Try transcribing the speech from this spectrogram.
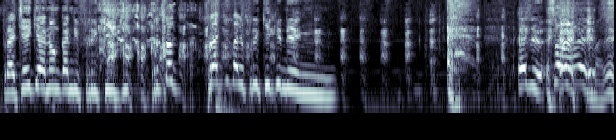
Brazil ke anong kan di free kick. Re tlo practice di free kick neng? Anyway, so hey, man, eh.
